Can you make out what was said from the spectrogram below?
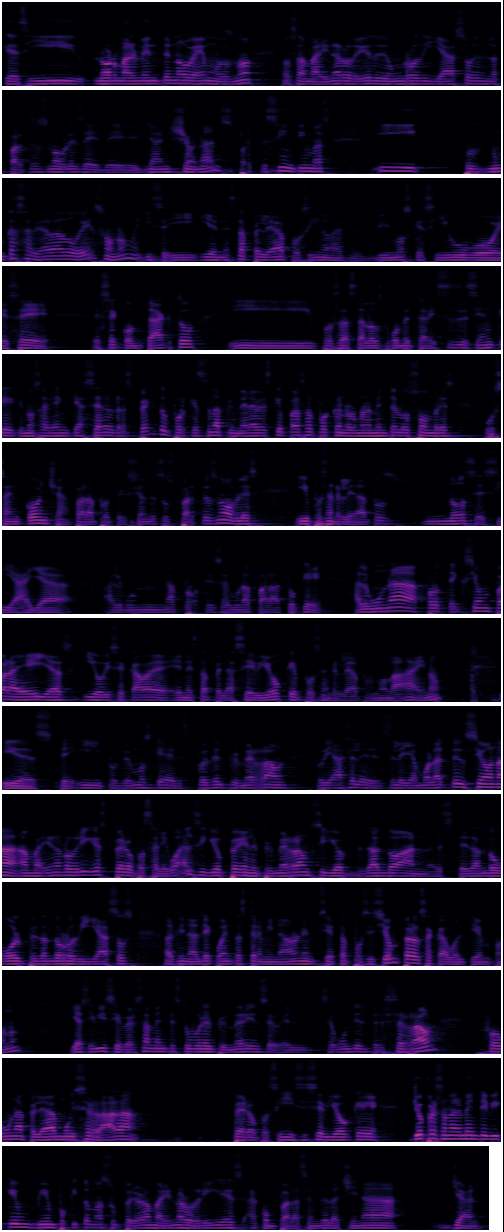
Que sí normalmente no vemos, ¿no? O sea, Marina Rodríguez le dio un rodillazo en las partes nobles de, de Yang Shonan, sus partes íntimas. Y pues nunca se había dado eso, ¿no? Y, y, y en esta pelea, pues sí, ¿no? vimos que sí hubo ese ese contacto y pues hasta los comentaristas decían que no sabían qué hacer al respecto porque es la primera vez que pasa porque normalmente los hombres usan concha para protección de sus partes nobles y pues en realidad pues no sé si haya alguna prótesis, algún aparato que, alguna protección para ellas y hoy se acaba de, en esta pelea se vio que pues en realidad pues no la hay, ¿no? Y, este, y pues vemos que después del primer round, pues ya se le, se le llamó la atención a, Marina Rodríguez, pero pues al igual, siguió en el primer round, siguió dando, este, dando golpes, dando rodillazos. Al final de cuentas terminaron en cierta posición, pero se acabó el tiempo, ¿no? Y así viceversamente estuvo en el primer y el, el segundo y el tercer round. Fue una pelea muy cerrada, pero pues sí, sí se vio que yo personalmente vi que vi un poquito más superior a Marina Rodríguez a comparación de la China Jan.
